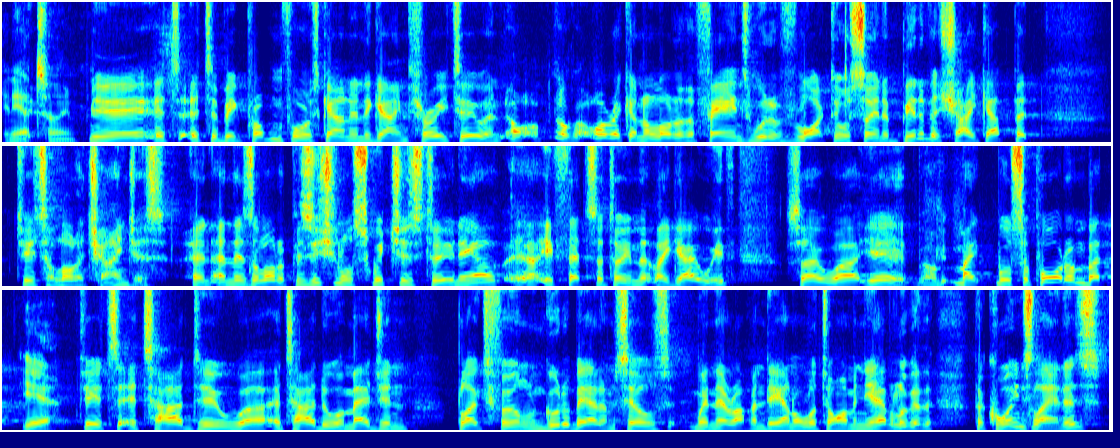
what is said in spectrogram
in our team. Yeah, it's it's a big problem for us going into game three too. And oh, look, I reckon a lot of the fans would have liked to have seen a bit of a shake up, but gee, it's a lot of changes. And and there's a lot of positional switches too now, uh, if that's the team that they go with. So uh, yeah, um, mate, we'll support them, but Yeah. gee, it's it's hard to uh, it's hard to imagine blokes feeling good about themselves when they're up and down all the time. And you have a look at the, the Queenslanders.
